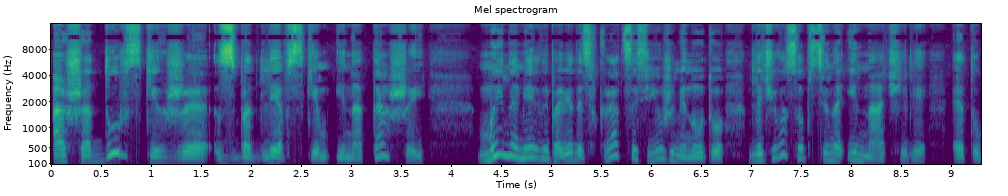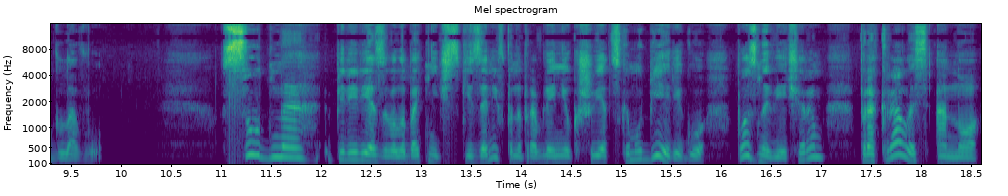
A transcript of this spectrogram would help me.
А Шадурских же с Бодлевским и Наташей мы намерены поведать вкратце сию же минуту, для чего собственно и начали эту главу. Судно перерезывало Ботнический залив по направлению к шведскому берегу. Поздно вечером прокралось оно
